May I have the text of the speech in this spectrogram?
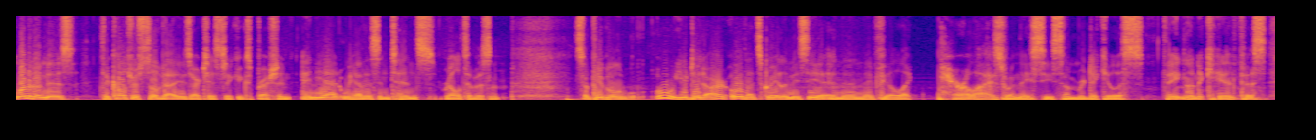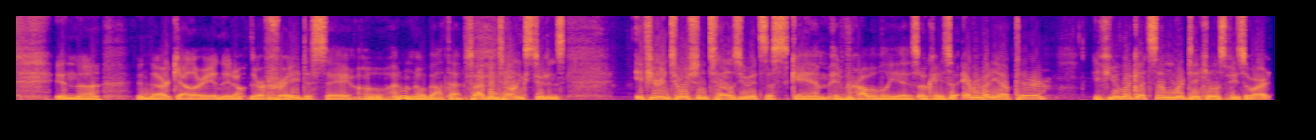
one of them is the culture still values artistic expression, and yet we have this intense relativism. So, people, oh, you did art? Oh, that's great, let me see it. And then they feel like paralyzed when they see some ridiculous thing on a canvas in the in the art gallery and they don't they're afraid to say oh i don't know about that so i've been telling students if your intuition tells you it's a scam it probably is okay so everybody out there if you look at some ridiculous piece of art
